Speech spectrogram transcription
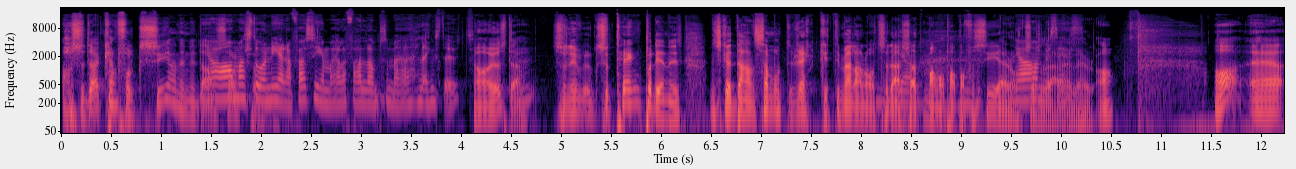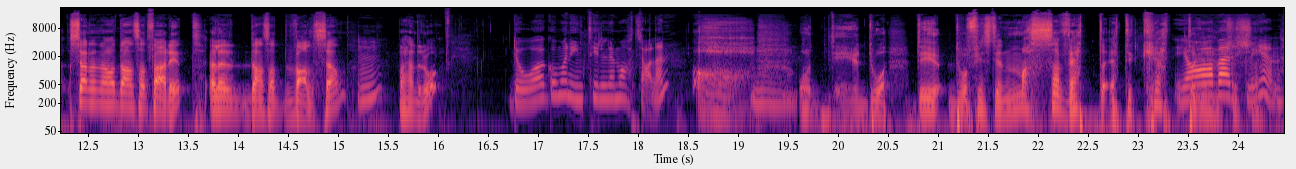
Ja, så där kan folk se när ni dansar Ja, man också. står nedanför ser man i alla fall de som är längst ut. Ja, just det. Mm. Så, ni, så tänk på det, ni, ni ska dansa mot räcket emellanåt sådär, Ja. så att mamma och pappa får se er också. Ja, sådär, precis. eller hur? Ja. Ja, eh, sen när ni har dansat färdigt, eller dansat valsen, Mm. vad händer då? Då går man in till matsalen. Åh, Mm. Och det är ju då, det är, då finns det en massa vett och etikett och Ja, så- verkligen.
